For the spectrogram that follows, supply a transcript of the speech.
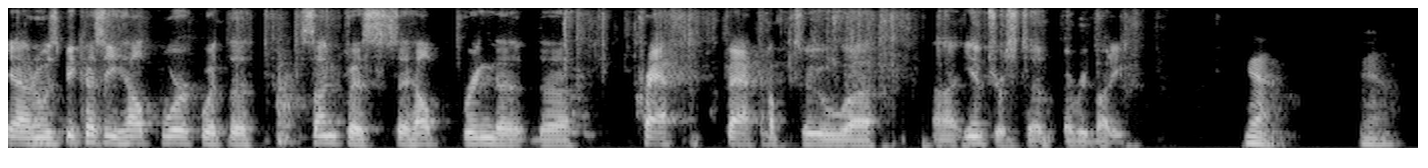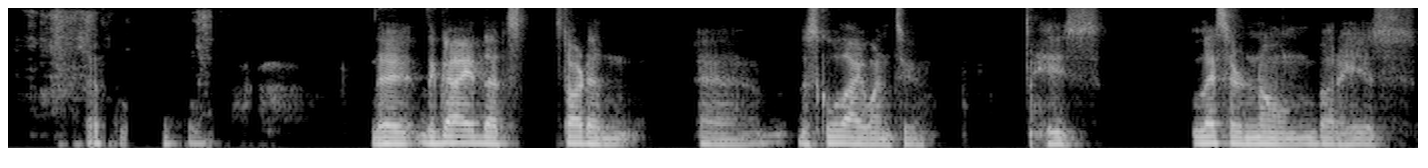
Yeah, and it was because he helped work with the Sundqvists to help bring the, the craft back up to uh, uh, interest to everybody. Yeah, yeah. That's cool. That's cool. The the guy that started uh, the school I went to, he's lesser known, but he is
